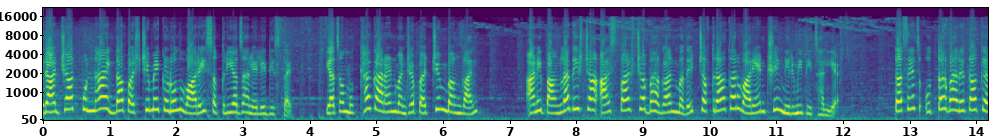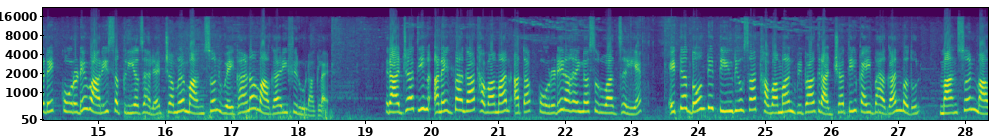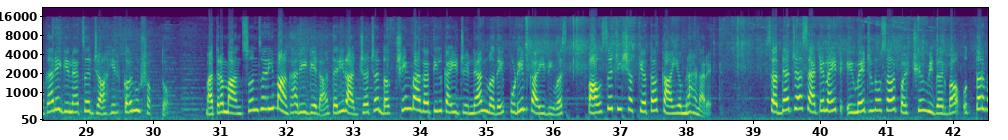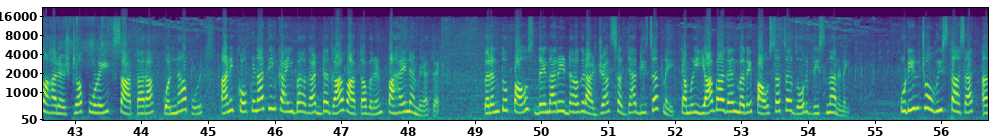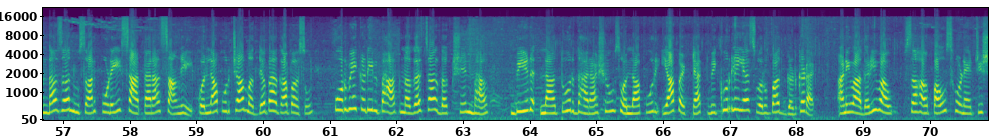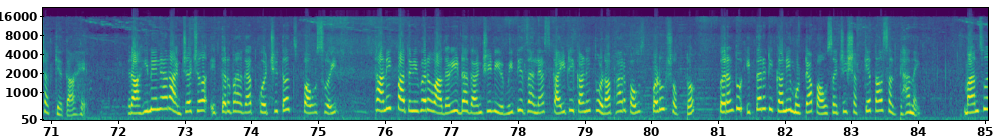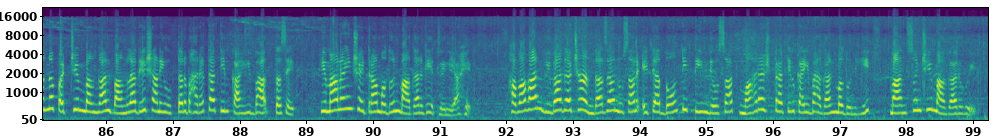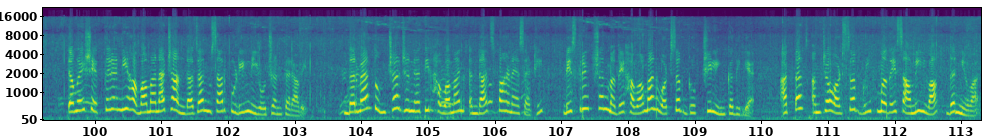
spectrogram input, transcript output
राज्यात पुन्हा एकदा पश्चिमेकडून वारे सक्रिय झालेले दिसत आहेत याचं मुख्य कारण म्हणजे पश्चिम बंगाल आणि बांगलादेशच्या आसपासच्या भागांमध्ये चक्राकार वाऱ्यांची निर्मिती झाली आहे. तसेच उत्तर भारताकडे कोरडे वारे सक्रिय झाले ज्यामुळे मान्सून वेगानं माघारी फिरू लागलाय. राज्यातील अनेक भागात हवामान आता कोरडे राहायला सुरुवात झाली आहे. येत्या दोन ते तीन दिवसात हवामान विभाग राज्यातील काही भागांमधून मान्सून माघारी गेल्याचं जाहीर करू शकतो. मात्र मान्सून जरी माघारी गेला तरी राज्याच्या दक्षिण भागातील काही जिल्ह्यांमध्ये पुढील काही दिवस पावसाची शक्यता कायम राहणार आहे. सध्याच्या सॅटेलाइट इमेजनुसार पश्चिम विदर्भ उत्तर महाराष्ट्र पुणे सातारा कोल्हापूर आणि कोकणातील काही भागात ढगाळ वातावरण पाहायला मिळत आहे. परंतु पाऊस देणारे ढग राज्यात सध्या दिसत नाही त्यामुळे या भागांमध्ये पावसाचा जोर दिसणार नाही. पुढील चोवीस तासात अंदाजानुसार पुणे सातारा सांगली कोल्हापूरच्या मध्य भागापासून पूर्वेकडील भाग नगरचा दक्षिण भाग बीड लातूर धाराशिव सोलापूर या पट्ट्यात विखुरलेल्या स्वरूपात गडगडाट आणि वादळी वावसह पाऊस होण्याची शक्यता आहे. राहिलेल्या राज्याच्या इतर भागात क्वचितच पाऊस होईल. स्थानिक पातळीवर वादळी ढगांची निर्मिती झाल्यास काही ठिकाणी थोडाफार पाऊस पडू शकतो परंतु इतर ठिकाणी मोठ्या पावसाची शक्यता सध्या नाही. मान्सूननं पश्चिम बंगाल बांगलादेश आणि उत्तर भारतातील काही भाग तसेच हिमालयीन क्षेत्रामधून माघार घेतलेली आहे. हवामान विभागाच्या अंदाजानुसार येत्या दोन ते तीन दिवसात महाराष्ट्रातील काही भागांमधूनही मान्सूनची माघार होईल. त्यामुळे शेतकऱ्यांनी हवामानाच्या अंदाजानुसार पुढील नियोजन करावे. दरम्यान तुमच्या जिल्ह्यातील हवामान अंदाज पाहण्यासाठी डिस्क्रिप्शनमध्ये हवामान व्हॉट्सअप ग्रुपची लिंक दिली आहे. आत्ताच आमच्या व्हॉट्सअप ग्रुपमध्ये सामील व्हा. धन्यवाद.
